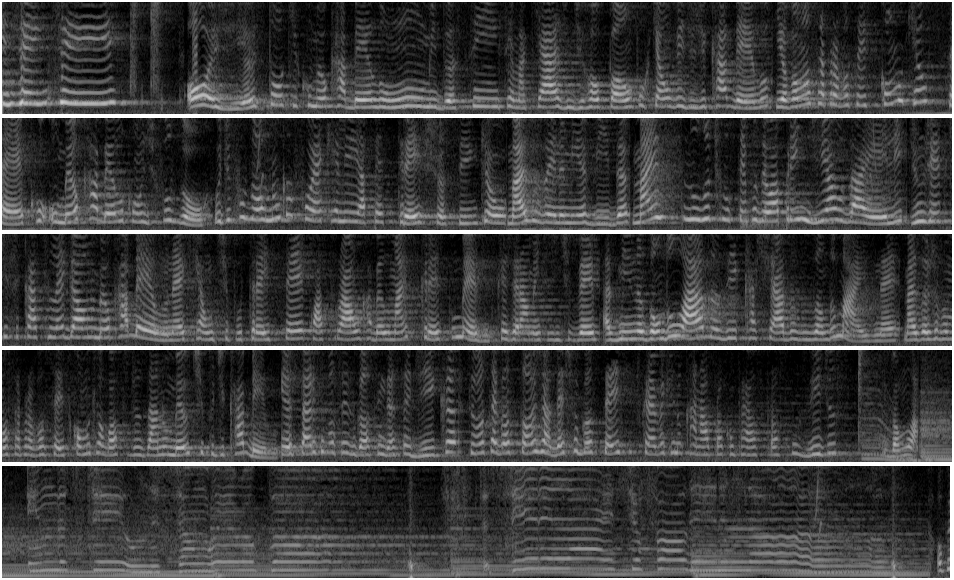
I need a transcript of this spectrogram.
Oi, gente! Hoje eu estou aqui com o meu cabelo úmido, assim, sem maquiagem, de roupão, porque é um vídeo de cabelo e eu vou mostrar pra vocês como que eu seco o meu cabelo com o difusor. O difusor nunca foi aquele apetrecho, assim, que eu mais usei na minha vida, mas nos últimos tempos eu aprendi a usar ele de um jeito que ficasse legal no meu cabelo, né, que é um tipo 3C, 4A, um cabelo mais crespo mesmo, porque geralmente a gente vê as meninas onduladas e cacheadas usando mais, né, mas hoje eu vou mostrar pra vocês como que eu gosto de usar no meu tipo de cabelo. Eu espero que que vocês gostem dessa dica. Se você gostou, já deixa o gostei, se inscreve aqui no canal para acompanhar os próximos vídeos e vamos lá! In the stillness somewhere above The city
